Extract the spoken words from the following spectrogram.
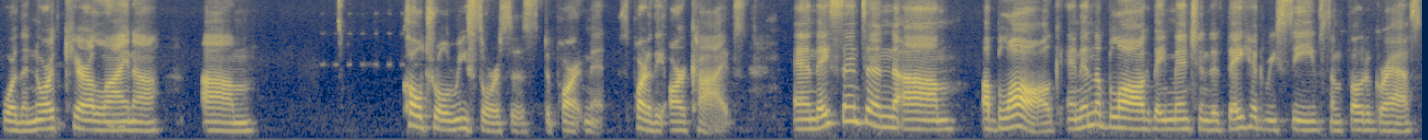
for the North Carolina um, Cultural Resources Department. It's part of the archives. And they sent an, um, a blog, and in the blog, they mentioned that they had received some photographs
